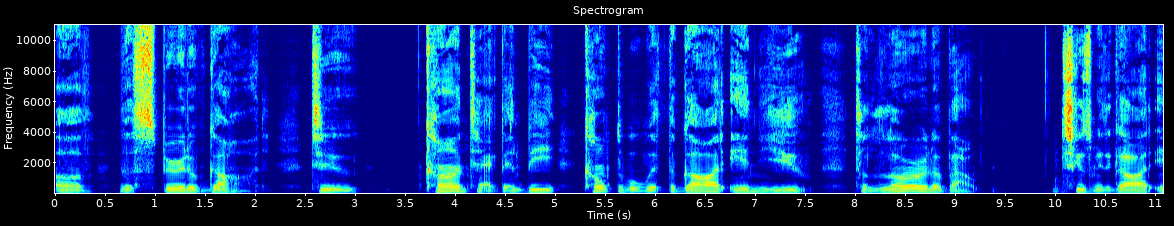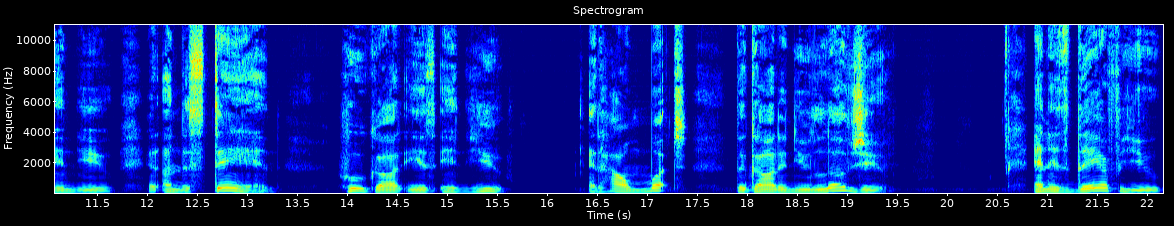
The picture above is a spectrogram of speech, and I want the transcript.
of the Spirit of God, to contact and be comfortable with the God in you, to learn about, excuse me, the God in you, and understand who God is in you and how much the God in you loves you and is there for you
